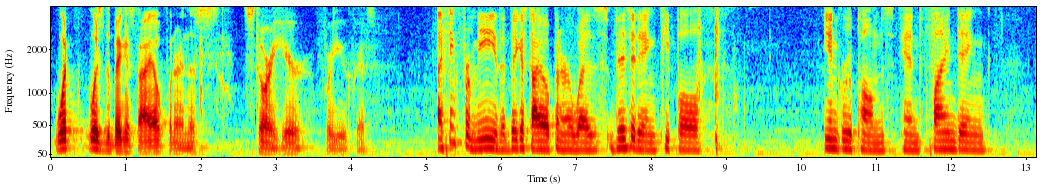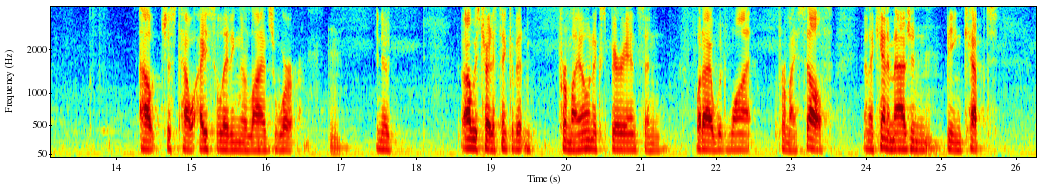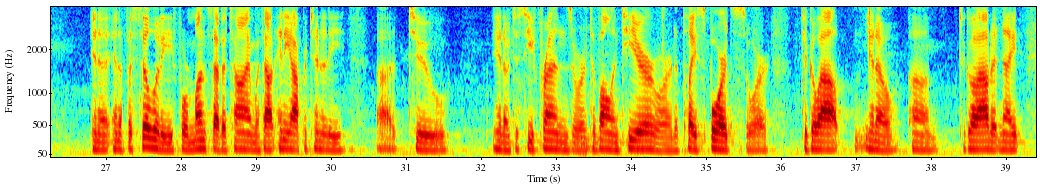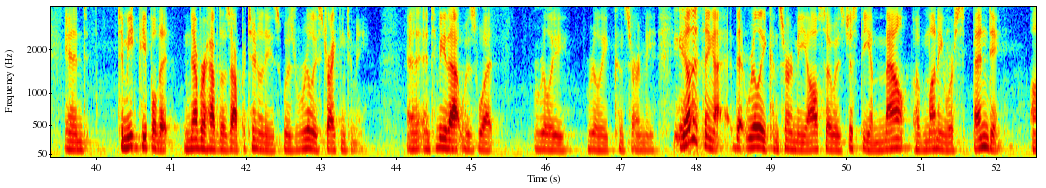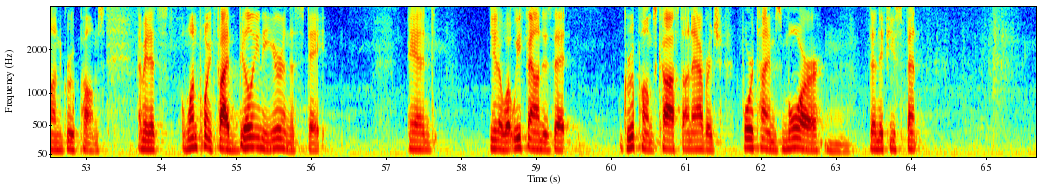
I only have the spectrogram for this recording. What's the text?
what was the biggest eye opener in this story here for you, Chris? I think for me, the biggest eye opener was visiting people in group homes and finding out just how isolating their lives were. You know, I always try to think of it from my own experience and what I would want for myself. And I can't imagine being kept in a, in a facility for months at a time without any opportunity uh, to, you know, to see friends or to volunteer or to play sports or to go out, you know, um, to go out at night. And to meet people that never have those opportunities was really striking to me. And, and to me, that was what really, really concerned me. The other thing I, that really concerned me also is just the amount of money we're spending on group homes. I mean, it's 1.5 billion a year in the state. And, you know, what we found is that group homes cost on average four times more than if you spent,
